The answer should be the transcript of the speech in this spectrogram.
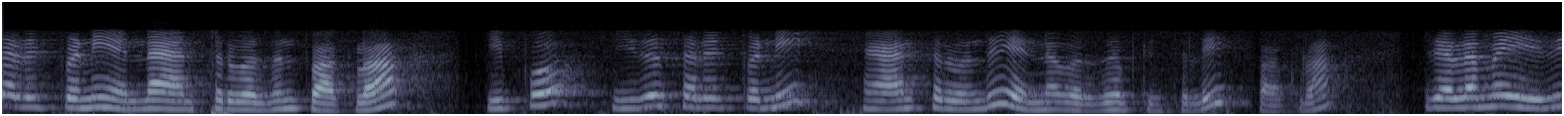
செலக்ட் பண்ணி என்ன ஆன்சர் வருதுன்னு பார்க்கலாம். இப்போது இதை செலக்ட் பண்ணி ஆன்சர் வந்து என்ன வருது அப்படின்னு சொல்லி பார்க்கலாம். இது எல்லாமே இது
